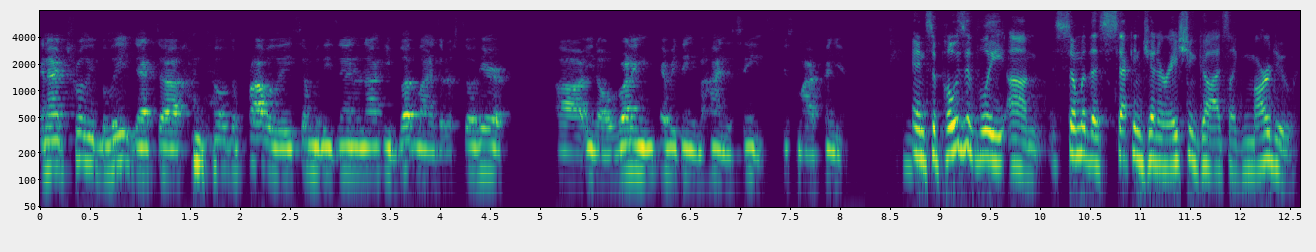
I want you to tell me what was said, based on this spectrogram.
And I truly believe that uh, those are probably some of these Anunnaki bloodlines that are still here uh, you know, running everything behind the scenes. Just my opinion. And supposedly, um, some of the second generation gods, like Marduk,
